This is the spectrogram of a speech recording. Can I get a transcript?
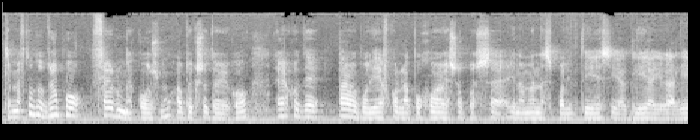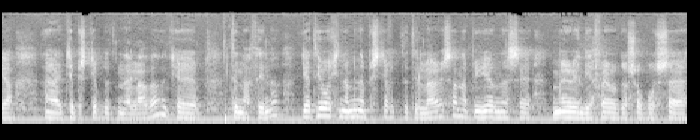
και με αυτόν τον τρόπο φέρνουμε κόσμο από το εξωτερικό, έρχονται πάρα πολύ εύκολα από χώρες όπως ε, οι Ηνωμένες Πολιτείες, η Αγγλία, η Γαλλία ε, και επισκέπτονται την Ελλάδα και την Αθήνα, γιατί όχι να μην επισκέπτονται τη Λάρισα, να πηγαίνουν σε μέρη ενδιαφέροντος όπως ε,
